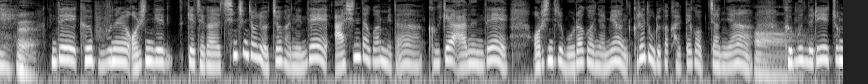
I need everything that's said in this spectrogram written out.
예. 예. 근데 그 부분을 어르신들께 제가 심층적으로 여쭤봤는데 아신다고 합니다. 그게 아는데 어르신들이 뭐라고 하냐면 그래도 우리가 갈 데가 없지 않냐. 아. 그분들이 좀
